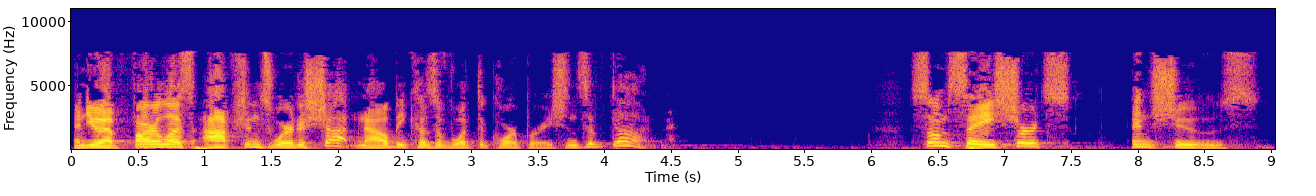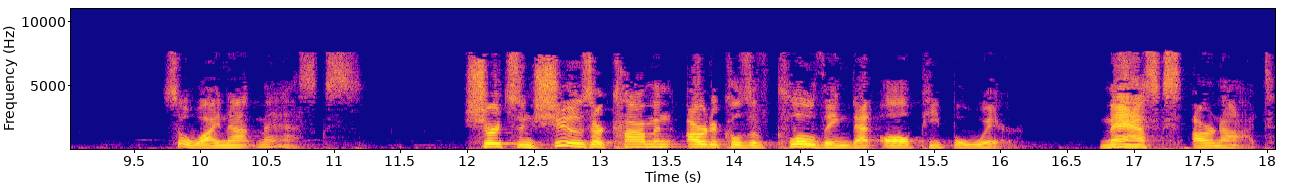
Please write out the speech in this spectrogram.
And you have far less options where to shop now because of what the corporations have done. Some say shirts and shoes. So why not masks? Shirts and shoes are common articles of clothing that all people wear. Masks are not.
